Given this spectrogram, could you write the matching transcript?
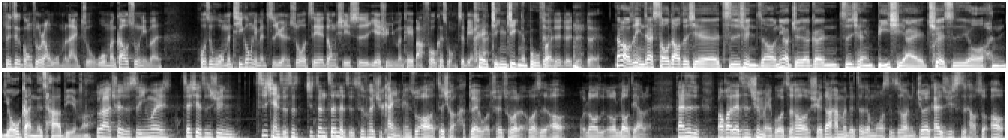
所以这个工作让我们来做，我们告诉你们。或是我们提供你们资源，说这些东西是，也许你们可以把 focus 往这边可以精进的部分。对对对对。那老师，你在收到这些资讯之后，你有觉得跟之前比起来，确实有很有感的差别吗？对啊，确实是因为这些资讯之前只是就真真的只是会去看影片，说哦这球啊对我吹错了，或者是哦我漏漏漏掉了。但是包括这次去美国之后，学到他们的这个模式之后，你就会开始去思考说哦，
